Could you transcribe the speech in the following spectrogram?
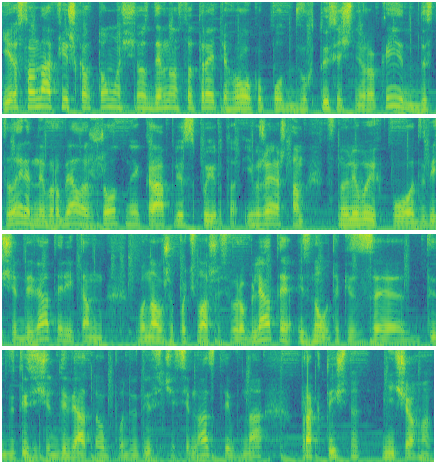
І основна фішка в тому, що з 93-го року по 2000 роки дистилерія не виробляла жодної краплі спирту. І вже ж там з нульових по 2009 рік там вона вже почала щось виробляти. І знову таки з е, 2009 по 2017 вона практично нічого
